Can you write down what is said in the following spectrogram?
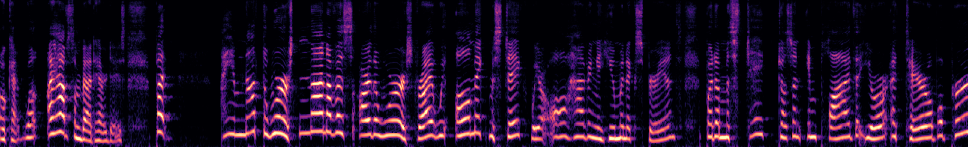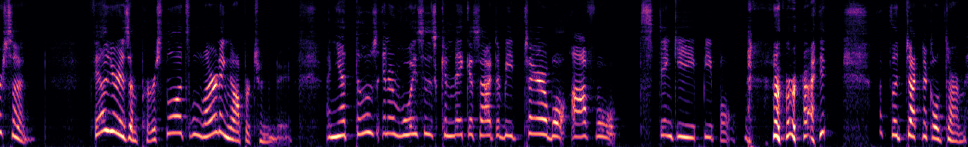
okay, well, I have some bad hair days, but I am not the worst. None of us are the worst, right? We all make mistakes. We are all having a human experience, but a mistake doesn't imply that you're a terrible person. Failure isn't personal, it's a learning opportunity. And yet, those inner voices can make us out to be terrible, awful, stinky people, right? That's a technical term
